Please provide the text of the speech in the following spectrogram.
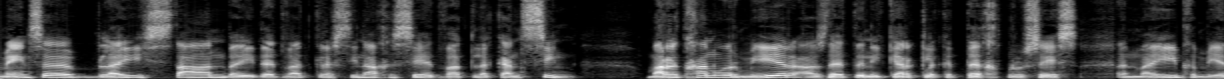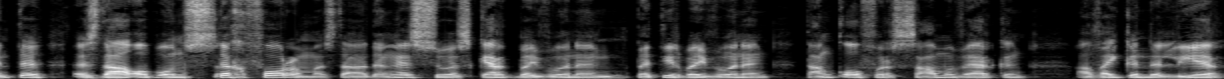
Mense bly staan by dit wat Christina gesê het wat hulle kan sien maar dit gaan oor meer as dit in die kerklike tugproses. In my gemeente is daar op ons tugvorm, is daar dinge soos kerkbywoning, bidhierbywoning, dankoffer, samewerking, afwykende leer,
